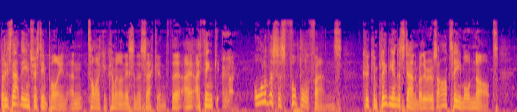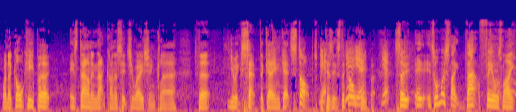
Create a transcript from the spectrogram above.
But is that the interesting point? And Tom, I can come in on this in a second. That I, I think uh, all of us as football fans could completely understand whether it was our team or not when a goalkeeper is down in that kind of situation, Claire, that you accept the game gets stopped because yeah. it's the yeah, goalkeeper. Yeah, yeah. So it, it's almost like that feels like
